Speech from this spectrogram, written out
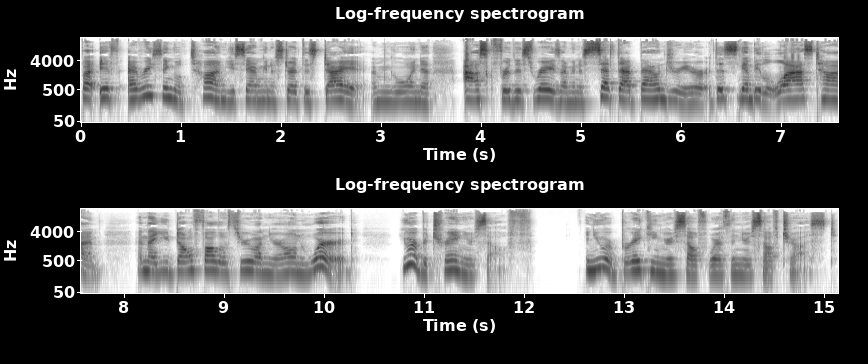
But if every single time you say, I'm going to start this diet, I'm going to ask for this raise, I'm going to set that boundary, or this is going to be the last time, and that you don't follow through on your own word, you are betraying yourself and you are breaking your self worth and your self trust.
